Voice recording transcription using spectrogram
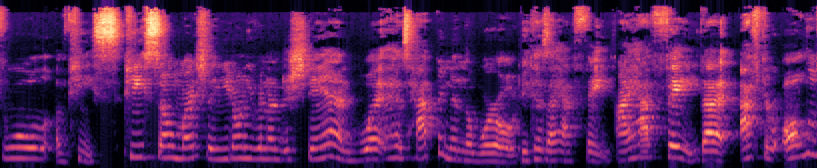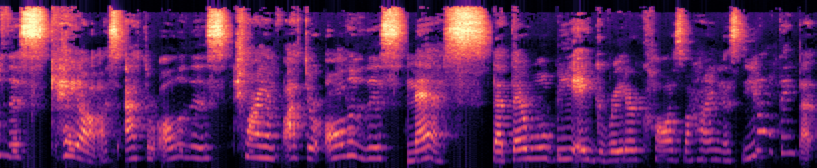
full of peace. Peace so much that you don't even understand what has happened in the world because I have faith. I have faith that after all of this chaos, after all of this triumph, after all of this mess, that there will be a greater cause behind this. You don't think that,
